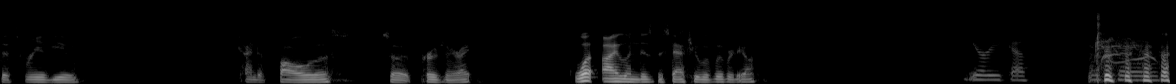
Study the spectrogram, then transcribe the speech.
the three of you kind of follow this so it proves me right what island is the statue of liberty on Eureka. I'm.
